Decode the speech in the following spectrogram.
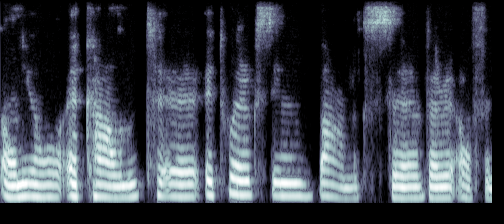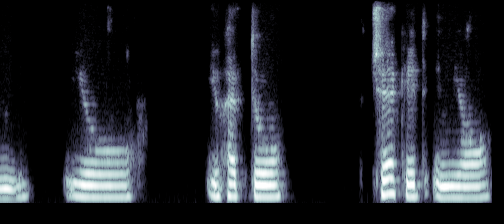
on your account. Uh, it works in banks uh, very often. You you have to check it in your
